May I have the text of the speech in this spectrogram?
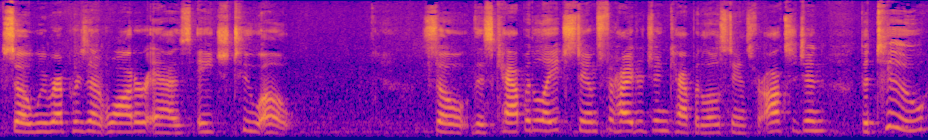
So we represent water as H2O. So this capital H stands for hydrogen, capital O stands for oxygen. The 2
